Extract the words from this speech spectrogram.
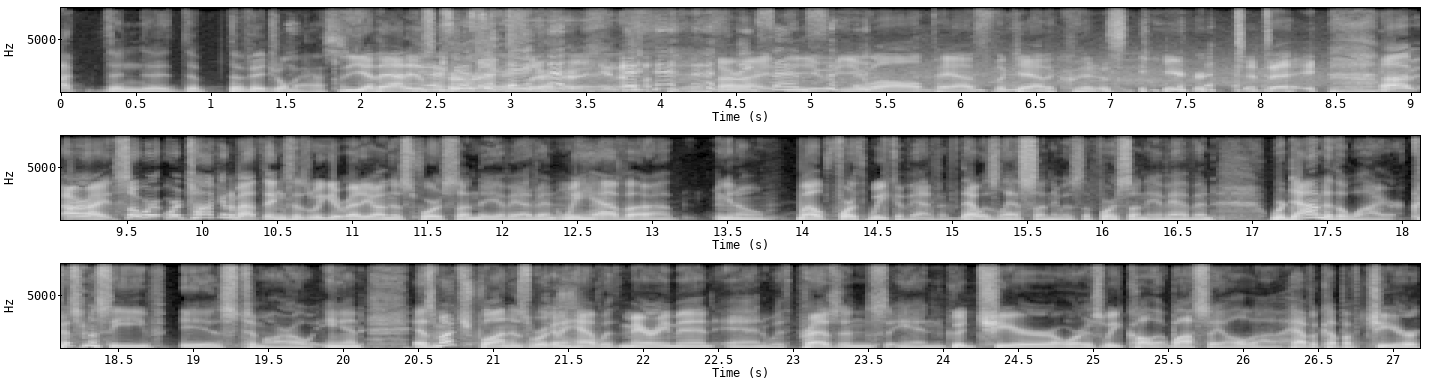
Uh, then the, the the vigil mass. Yeah, that is Yeah, I was gonna correct, sir. all right, sense. you you all passed the catechism here today. Uh, all right, so we're we're talking about things as we get ready on this fourth Sunday of Advent. We have a you know, well, fourth week of Advent. That was last Sunday. Was the fourth Sunday of Advent. We're down to the wire. Christmas Eve is tomorrow, and as much fun as we're going to have with merriment and with presents and good cheer, or as we call it, wassail, uh, have a cup of cheer.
